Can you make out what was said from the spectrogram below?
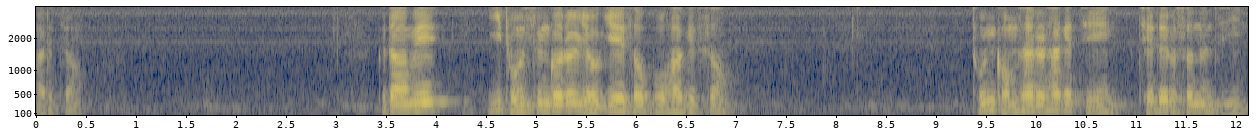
알았죠? 그 다음에 이 돈 쓴 거를 여기에서 뭐 하겠어? 돈 검사를 하겠지. 제대로 썼는지.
